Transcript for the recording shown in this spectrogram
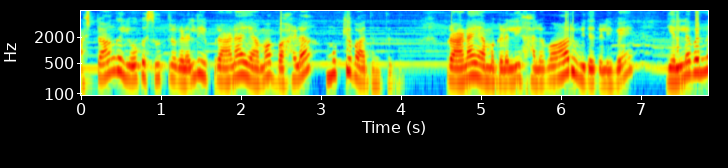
ಅಷ್ಟಾಂಗ ಯೋಗ ಸೂತ್ರಗಳಲ್ಲಿ ಪ್ರಾಣಾಯಾಮ ಬಹಳ ಮುಖ್ಯವಾದಂಥದ್ದು. ಪ್ರಾಣಾಯಾಮಗಳಲ್ಲಿ ಹಲವಾರು ವಿಧಗಳಿವೆ. ಎಲ್ಲವನ್ನ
